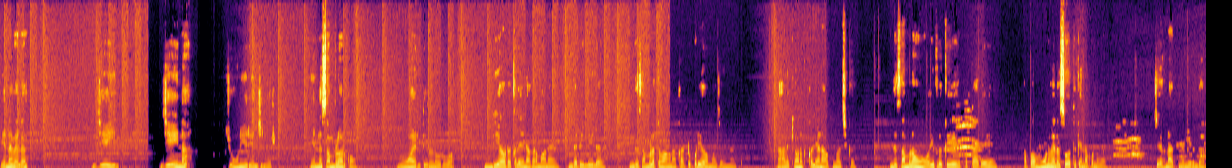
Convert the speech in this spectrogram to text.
என்ன வேலை? ஜேஇ ஜேயினா ஜூனியர் என்ஜினியர் என்ன சம்பளம் இருக்கும்? மூவாயிரத்தி எழுநூறுவா இந்தியாவோட தலைநகரமான இந்த டெல்லியில் இந்த சம்பளத்தை வாங்கினா கட்டுப்படி ஆகுமா ஜெயநாத் நாளைக்கே உனக்கு கல்யாணம் ஆகும்னு வச்சுக்க. இந்த சம்பளம் உன் ஒய்ஃபுக்கு பத்தாதே. அப்போ மூணு வேளை சோத்துக்கு என்ன பண்ணுவேன் ஜெகநாத் நிமிர்ந்தான்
